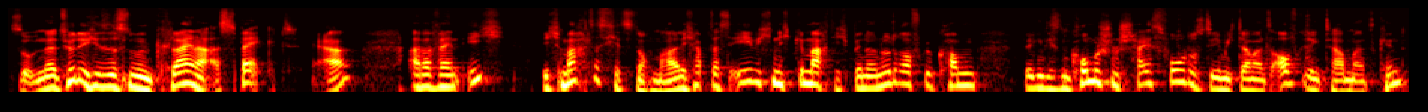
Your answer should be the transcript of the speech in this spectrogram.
So, natürlich ist es nur ein kleiner Aspekt, ja. Aber wenn ich, ich mache das jetzt nochmal, ich habe das ewig nicht gemacht, ich bin da nur drauf gekommen, wegen diesen komischen Scheißfotos, die mich damals aufgeregt haben als Kind.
